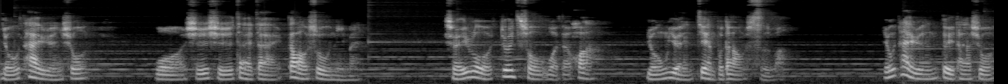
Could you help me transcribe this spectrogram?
犹太人说：“我实实在在告诉你们，谁若遵守我的话，永远见不到死亡。”犹太人对他说：“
